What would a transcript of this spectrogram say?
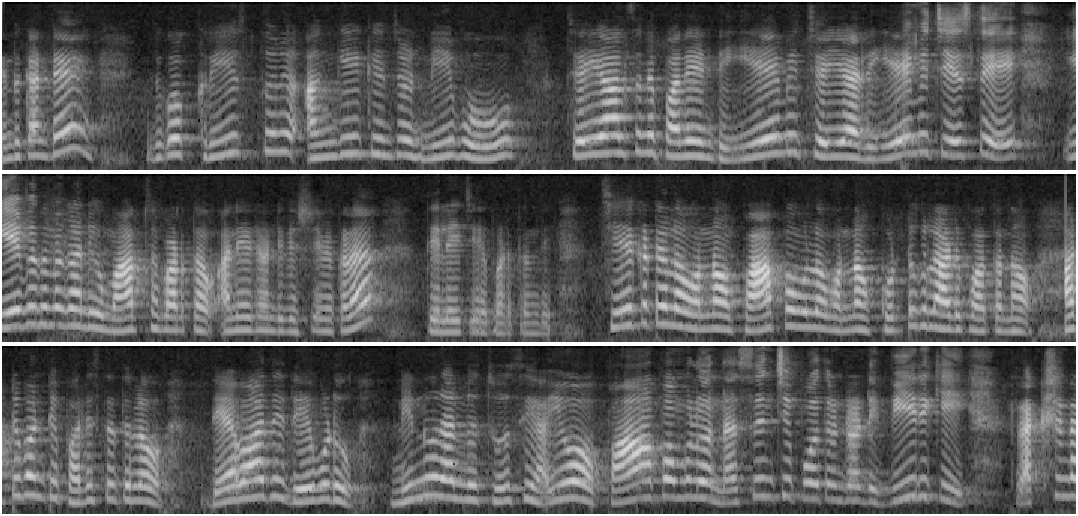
ఎందుకంటే ఇదిగో క్రీస్తుని అంగీకరించిన నీవు చేయాల్సిన పని ఏంటి? ఏమి చేయాలి? ఏమి చేస్తే ఏ విధముగా నీవు మార్చబడతావు అనేటువంటి విషయం ఇక్కడ తెలియజేయబడుతుంది చీకటిలో ఉన్నాం పాపంలో ఉన్నాం కొట్టుకులాడిపోతున్నాం అటువంటి పరిస్థితిలో దేవాది దేవుడు నిన్ను నన్ను చూసి అయ్యో పాపములో నశించిపోతున్నటువంటి వీరికి రక్షణ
